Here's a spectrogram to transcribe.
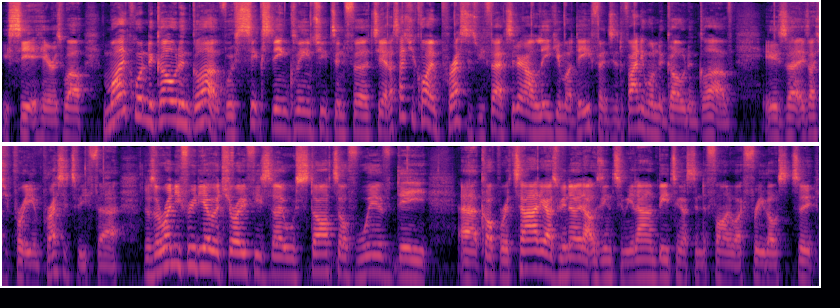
You see it here as well. Mike won the Golden Glove with 16 clean sheets in 38. That's actually quite impressive, to be fair, considering how leaky my defense is. The fact he won the Golden Glove is, uh, is actually pretty impressive, to be fair. There's a run you through the other trophies, though. We'll start off with the uh, Coppa Italia. As we know, that was Inter Milan beating us in the final by three goals to two.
